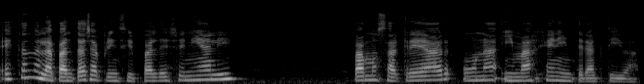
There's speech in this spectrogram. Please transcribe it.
Estando en la pantalla principal de Geniali, vamos a crear una imagen interactiva.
